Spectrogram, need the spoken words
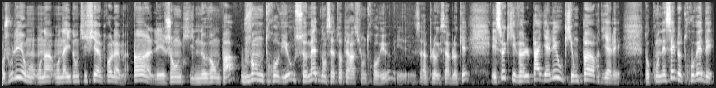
je vous dis, on, on a, on a identifié un problème. Un, les gens qui ne vendent pas, ou vendent trop vieux, ou se mettent dans cette opération trop vieux, et ça a, ça a bloqué. Et ceux qui veulent pas y aller ou qui ont peur d'y aller. Donc on essaye de trouver des,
